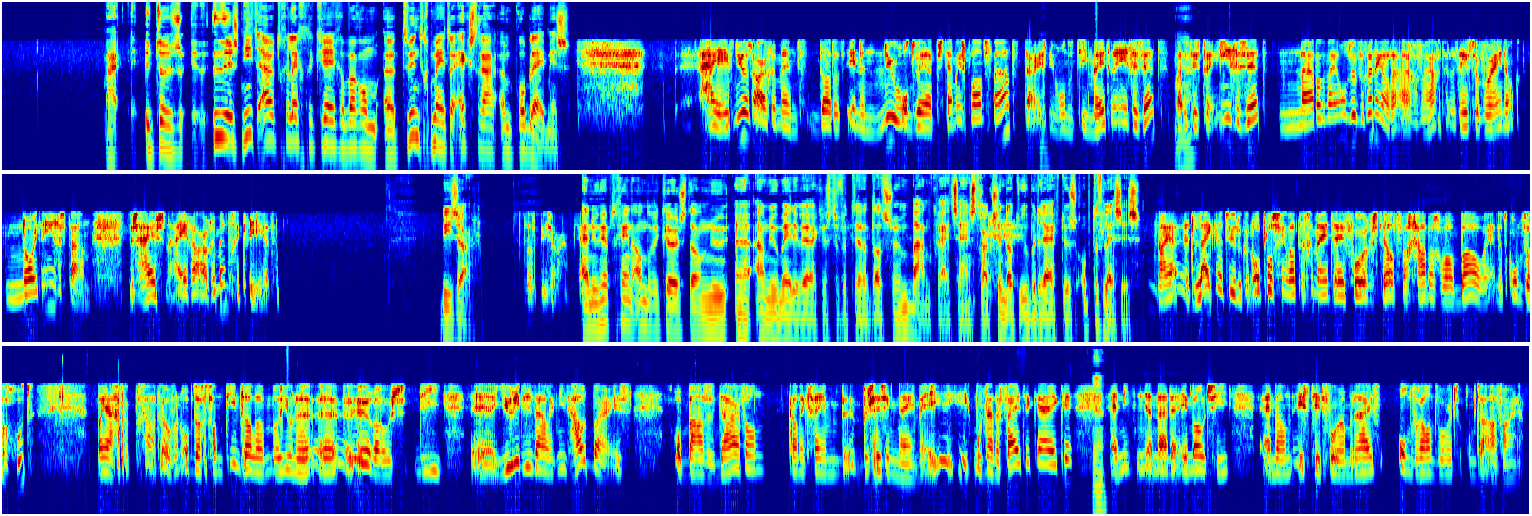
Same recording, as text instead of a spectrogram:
Maar dus, u is niet uitgelegd gekregen waarom 20 meter extra een probleem is? Hij heeft nu als argument dat het in een nieuw ontwerp bestemmingsplan staat. Daar is nu 110 meter ingezet. Maar ja. het is er ingezet nadat wij onze vergunning hadden aangevraagd. En dat heeft er voorheen ook nooit ingestaan. Dus hij heeft zijn eigen argument gecreëerd. Bizar. Dat is bizar. Ja. En u hebt geen andere keus dan nu uh, aan uw medewerkers te vertellen... dat ze hun baan kwijt zijn straks en dat uw bedrijf dus op de fles is. Nou ja, het lijkt natuurlijk een oplossing wat de gemeente heeft voorgesteld... van gaan we gewoon bouwen en het komt wel goed. Maar ja, we praten over een opdracht van tientallen miljoenen uh, euro's... die uh, juridisch dadelijk niet houdbaar is. Op basis daarvan kan ik geen beslissing nemen. Ik, ik, moet naar de feiten kijken ja. en niet naar de emotie. En dan is dit voor een bedrijf onverantwoord om te aanvaarden.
